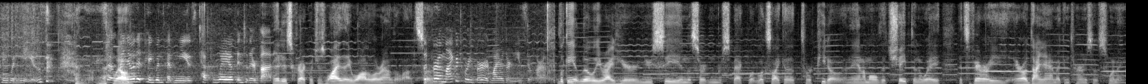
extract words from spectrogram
penguin knees. so well, I know that penguins have knees tucked way up into their body. That is correct, which is why they waddle around a lot. So. But for a migratory bird, why are their knees so far up? Looking at Lilly right here, you see in a certain respect what looks like a torpedo, an animal that's shaped in a way that's very aerodynamic in terms of swimming.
